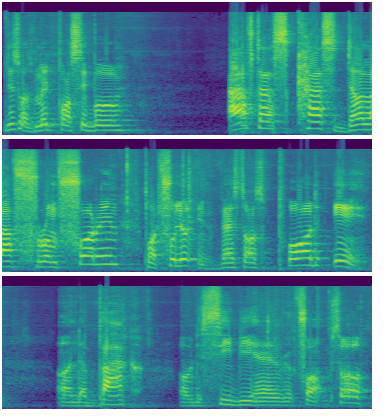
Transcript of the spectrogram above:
this was made possible after scarce dollar from foreign portfolio investors poured in on the back of the CBN reform. So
